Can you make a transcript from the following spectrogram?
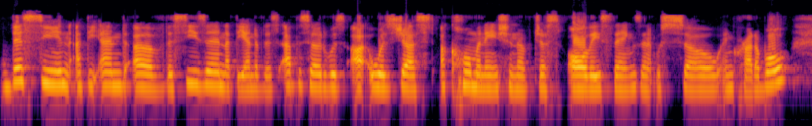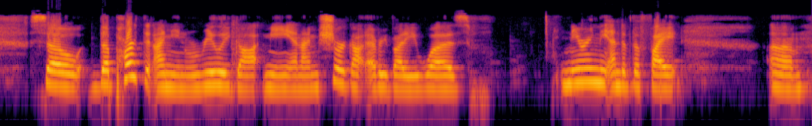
this scene at the end of the season, at the end of this episode, was uh, was just a culmination of just all these things, and it was so incredible. So the part that I mean really got me, and I'm sure got everybody, was nearing the end of the fight um,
